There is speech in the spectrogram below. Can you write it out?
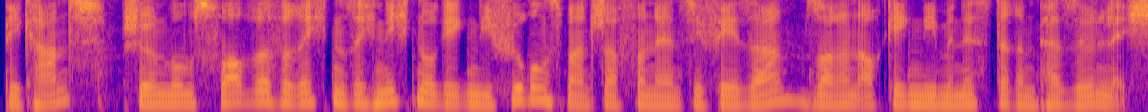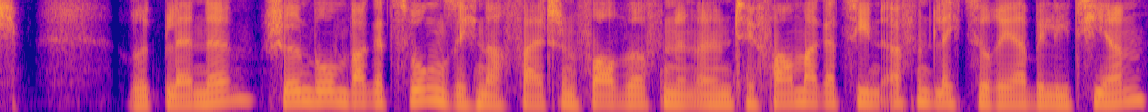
Pikant, Schönbohms Vorwürfe richten sich nicht nur gegen die Führungsmannschaft von Nancy Faeser, sondern auch gegen die Ministerin persönlich. Rückblende. Schönbohm war gezwungen, sich nach falschen Vorwürfen in einem TV-Magazin öffentlich zu rehabilitieren.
